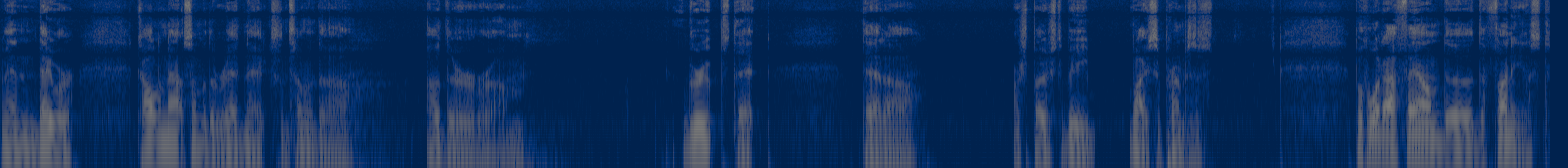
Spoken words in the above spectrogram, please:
And they were calling out some of the rednecks and some of the other um, groups that that uh, are supposed to be white supremacists. But what I found the the funniest,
